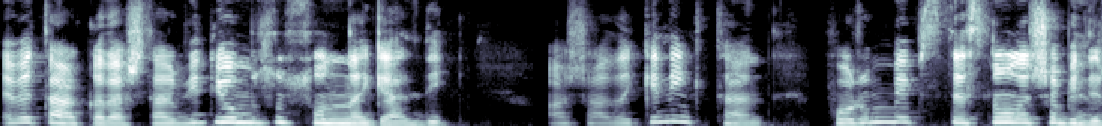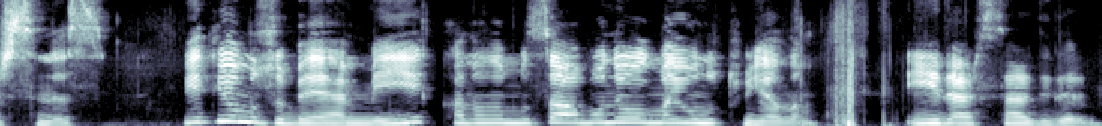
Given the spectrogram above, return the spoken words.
Evet arkadaşlar videomuzun sonuna geldik. Aşağıdaki linkten forum web sitesine ulaşabilirsiniz. Videomuzu beğenmeyi, kanalımıza abone olmayı unutmayalım. İyi dersler dilerim.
